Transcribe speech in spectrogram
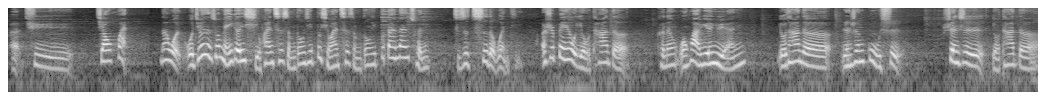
呃，去交换。那我我觉得说每一个人喜欢吃什么东西，不喜欢吃什么东西，不单单纯只是吃的问题，而是背后有他的可能文化渊源，有他的人生故事，甚至有他的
